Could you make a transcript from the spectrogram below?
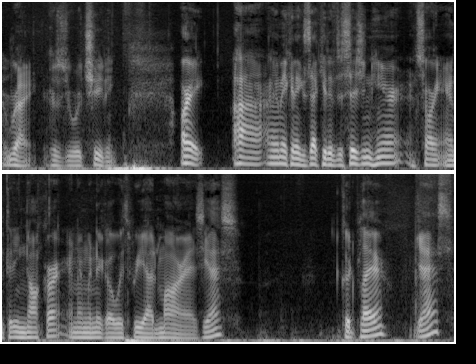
Right, because you were cheating. All right. Uh, I'm going to make an executive decision here. And sorry, Anthony Knockaert, and I'm going to go with Riyad Mahrez. Yes. Good player. Yes.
